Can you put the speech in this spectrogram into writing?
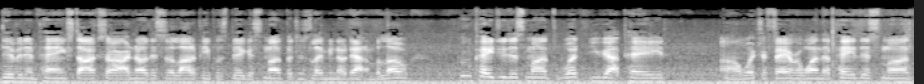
dividend paying stocks are. I know this is a lot of people's biggest month, but just let me know down below who paid you this month, what you got paid, uh, what's your favorite one that paid this month,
